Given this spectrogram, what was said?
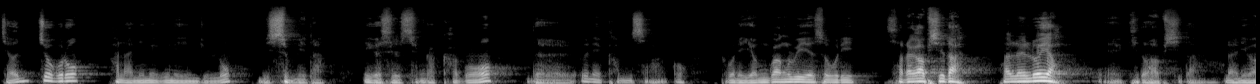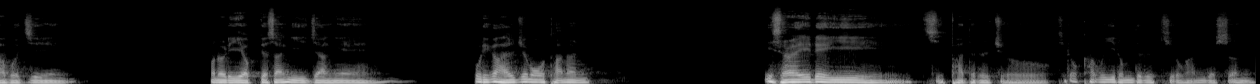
전적으로 하나님의 은혜인 줄로 믿습니다. 이것을 생각하고 늘 은혜 감사하고 그분의 영광을 위해서 우리 살아갑시다. 할렐루야. 네, 기도합시다. 하나님 아버지, 오늘 이 역대상 2장에 우리가 알지 못하는 이스라엘의 이 지파들을 쭉 기록하고 이름들을 기록한 것은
